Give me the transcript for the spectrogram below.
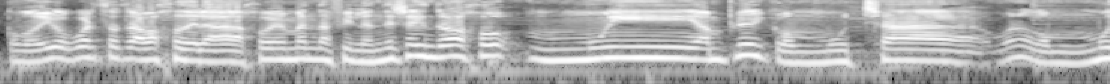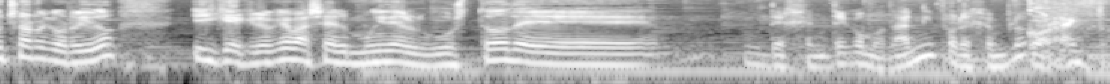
Como digo, cuarto trabajo de la joven banda finlandesa un trabajo muy amplio y con mucha, bueno, con mucho recorrido y que creo que va a ser muy del gusto de, de gente como Dani, por ejemplo. Correcto.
